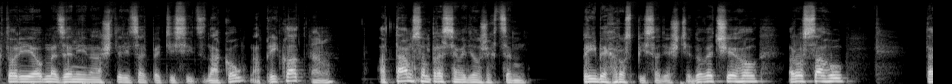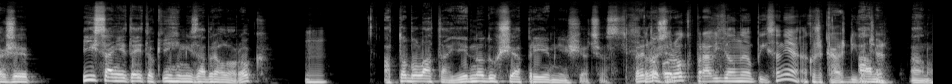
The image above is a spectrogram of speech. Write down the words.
ktorý je obmedzený na 45 tisíc znakov napríklad Áno. a tam som presne vedel, že chcem príbeh rozpísať ešte do väčšieho rozsahu. Takže písanie tejto knihy mi zabralo rok Mhm. A to bola tá jednoduchšia, príjemnejšia časť. Pretože... Rok pravidelného písania? Akože každý večer? Áno, áno.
